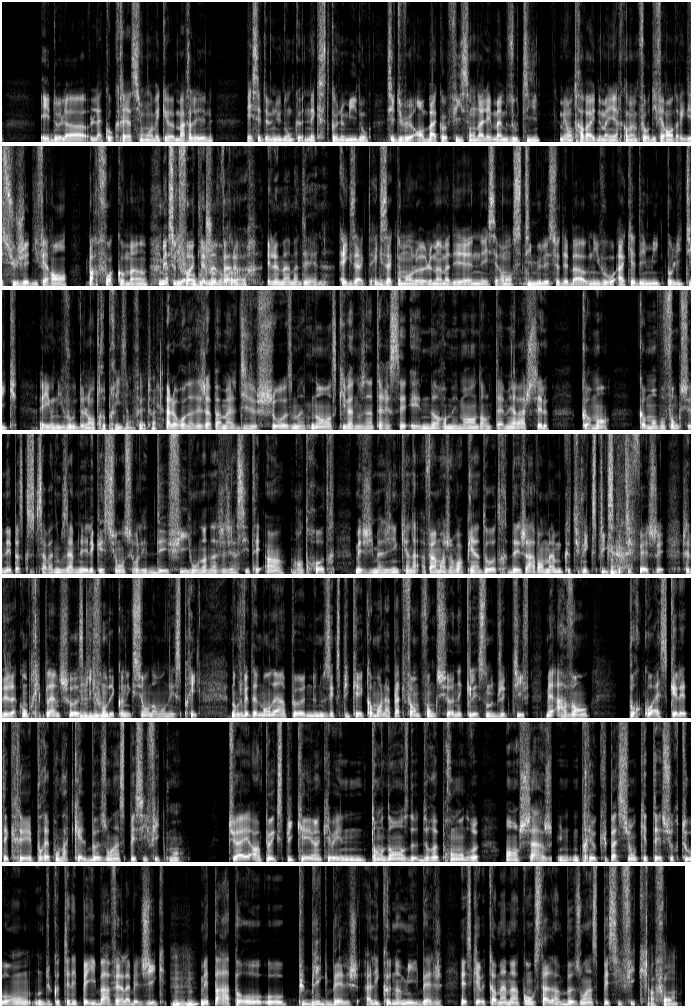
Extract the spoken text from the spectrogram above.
Et de là, la co-création avec Marlène et c'est devenu donc Nextconomy. Donc, si tu veux, en back-office, on a les mêmes outils, mais on travaille de manière quand même fort différente, avec des sujets différents, parfois communs. Mais toutefois avec les mêmes valeurs et le même ADN. Exact, exactement le, même ADN. Et c'est vraiment stimuler ce débat au niveau académique, politique et au niveau de l'entreprise, en fait. Alors, on a déjà pas mal dit de choses maintenant. Ce qui va nous intéresser énormément dans le thème RH, c'est le comment comment vous fonctionnez, parce que ça va nous amener les questions sur les défis. On en a déjà cité un, entre autres, mais j'imagine qu'il y en a. Enfin, moi, j'en vois plein d'autres déjà avant même que tu m'expliques ce que tu fais. J'ai déjà compris plein de choses qui font mhm. des connexions dans mon esprit. Donc, je vais te demander un peu de nous expliquer comment la plateforme fonctionne et quel est son objectif. Mais avant, pourquoi est-ce qu'elle a été créée? Pour répondre à quels besoins spécifiquement? Tu as un peu expliqué hein, qu'il y avait une tendance de, reprendre en charge une, préoccupation qui était surtout du côté des Pays-Bas vers la Belgique, mhm. mais par rapport au, public belge, à l'économie belge, est-ce qu'il y avait quand même un constat d'un besoin spécifique? À fond.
